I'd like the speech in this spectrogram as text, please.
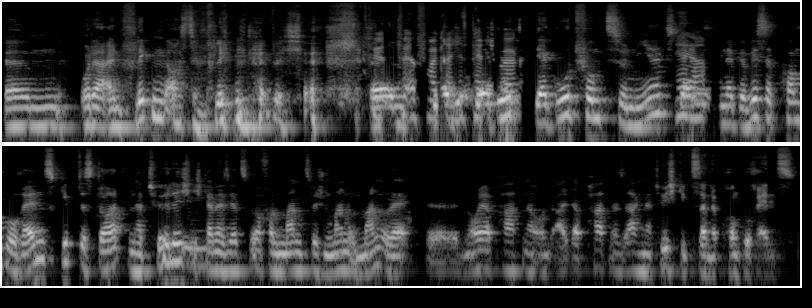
ähm, oder ein Flicken aus dem Flickenteppich. ähm, für erfolgreiches der, der, gut, der gut funktioniert, Ja. der, eine gewisse Konkurrenz gibt es dort natürlich. Mhm. Ich kann das jetzt nur von Mann zwischen Mann und Mann oder äh, neuer Partner und alter Partner sagen. Natürlich gibt es da eine Konkurrenz.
